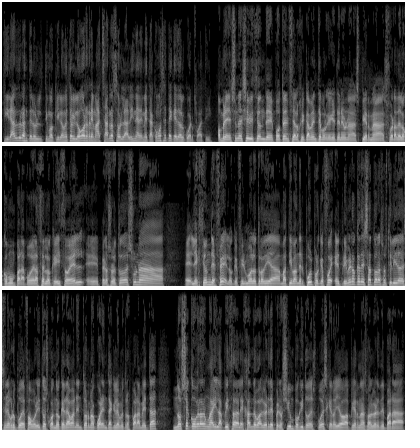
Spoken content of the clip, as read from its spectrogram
tirar durante el último kilómetro y luego remacharlo sobre la línea de meta. ¿Cómo se te quedó el cuerpo a ti? Hombre, es una exhibición de potencia, lógicamente, porque hay que tener unas piernas fuera de lo común para poder hacer lo que hizo él, eh, pero sobre todo es una eh, lección de fe lo que firmó el otro día Mati Van Der Poel, porque fue el primero que desató las hostilidades en el grupo de favoritos cuando quedaban en torno a 40 kilómetros para meta. No se cobraron ahí la pieza de Alejandro Valverde, pero sí un poquito después, que no llevaba piernas Valverde para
